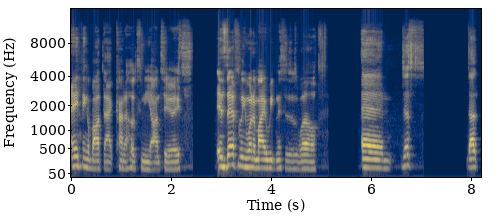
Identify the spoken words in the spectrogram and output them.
anything about that kind of hooks me onto it. It's it's definitely one of my weaknesses as well. And just that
